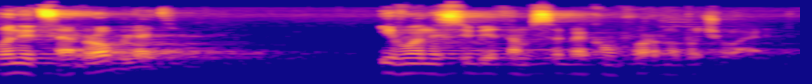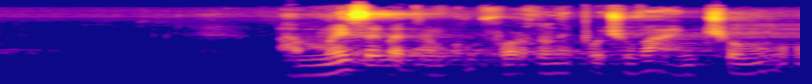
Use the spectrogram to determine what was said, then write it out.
Вони це роблять, і вони собі там себе комфортно почувають. А ми себе там комфортно не почуваємо. Чому?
